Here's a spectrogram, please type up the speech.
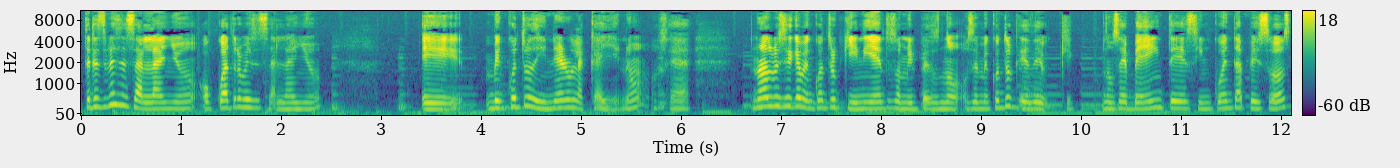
tres veces al año o cuatro veces al año eh, me encuentro dinero en la calle, ¿no? O sea, no es decir que me encuentro 500 o 1000 pesos, no. O sea, me encuentro que, de, que, no sé, 20, 50 pesos.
